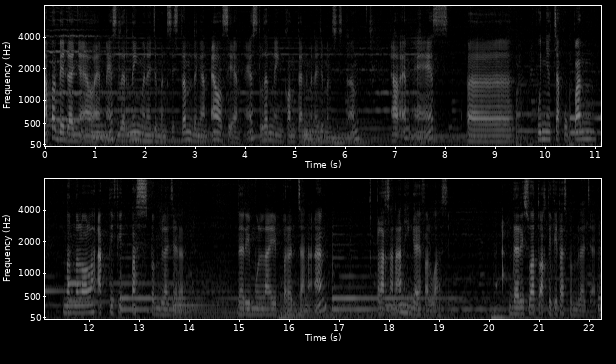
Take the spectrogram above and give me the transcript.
Apa bedanya LMS Learning Management System dengan LCMS Learning Content Management System? LMS uh, punya cakupan mengelola aktivitas pembelajaran dari mulai perencanaan, pelaksanaan hingga evaluasi dari suatu aktivitas pembelajaran.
